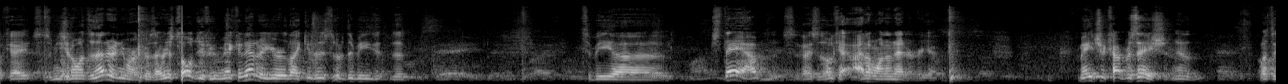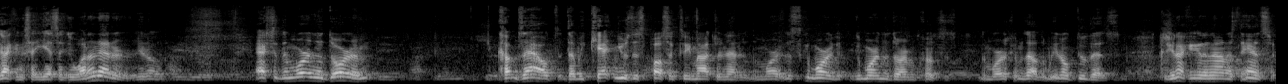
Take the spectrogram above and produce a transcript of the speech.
Okay, so it means you don't want the netter anymore because I just told you if you make a netter, you're like you deserve to be the, to be uh, stabbed. So the guy says, okay, I don't want a netter. Yeah. Major conversation. You know. But the guy can say, yes, I do want a netter. You know. Actually, the more in the Dorim, comes out that we can't use this pasuk to be matter netter. The more this Gemara, Gemara in the dorm, the more it comes out that we don't do this because you're not going to get an honest answer.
